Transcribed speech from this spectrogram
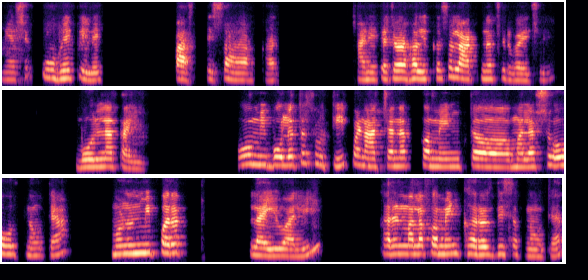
मी असे उभे केले पाच ते सहा आकार. आणि त्याच्यावर हलकंसं लाटणं फिरवायचे. बोल ना ताई. हो मी बोलतच होती पण अचानक कमेंट मला शो होत नव्हत्या. म्हणून मी परत लाईव्ह आली कारण मला कमेंट खरंच दिसत नव्हत्या.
